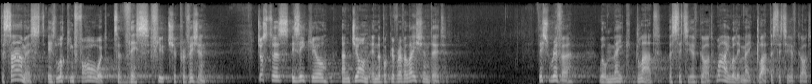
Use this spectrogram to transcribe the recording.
The psalmist is looking forward to this future provision, just as Ezekiel and John in the book of Revelation did. This river will make glad the city of God. Why will it make glad the city of God?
